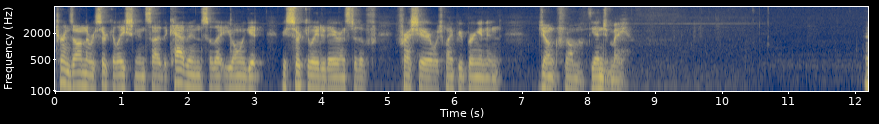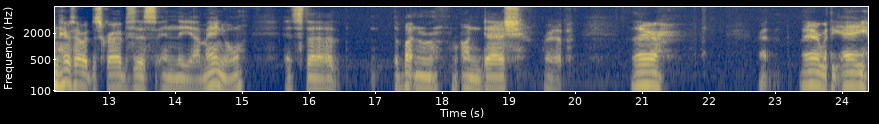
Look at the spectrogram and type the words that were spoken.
turns on the recirculation inside the cabin so that you only get recirculated air instead of fresh air, which might be bringing in junk from the engine bay. And here's how it describes this in the uh, manual. It's the the button on dash right up there, right there with the A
